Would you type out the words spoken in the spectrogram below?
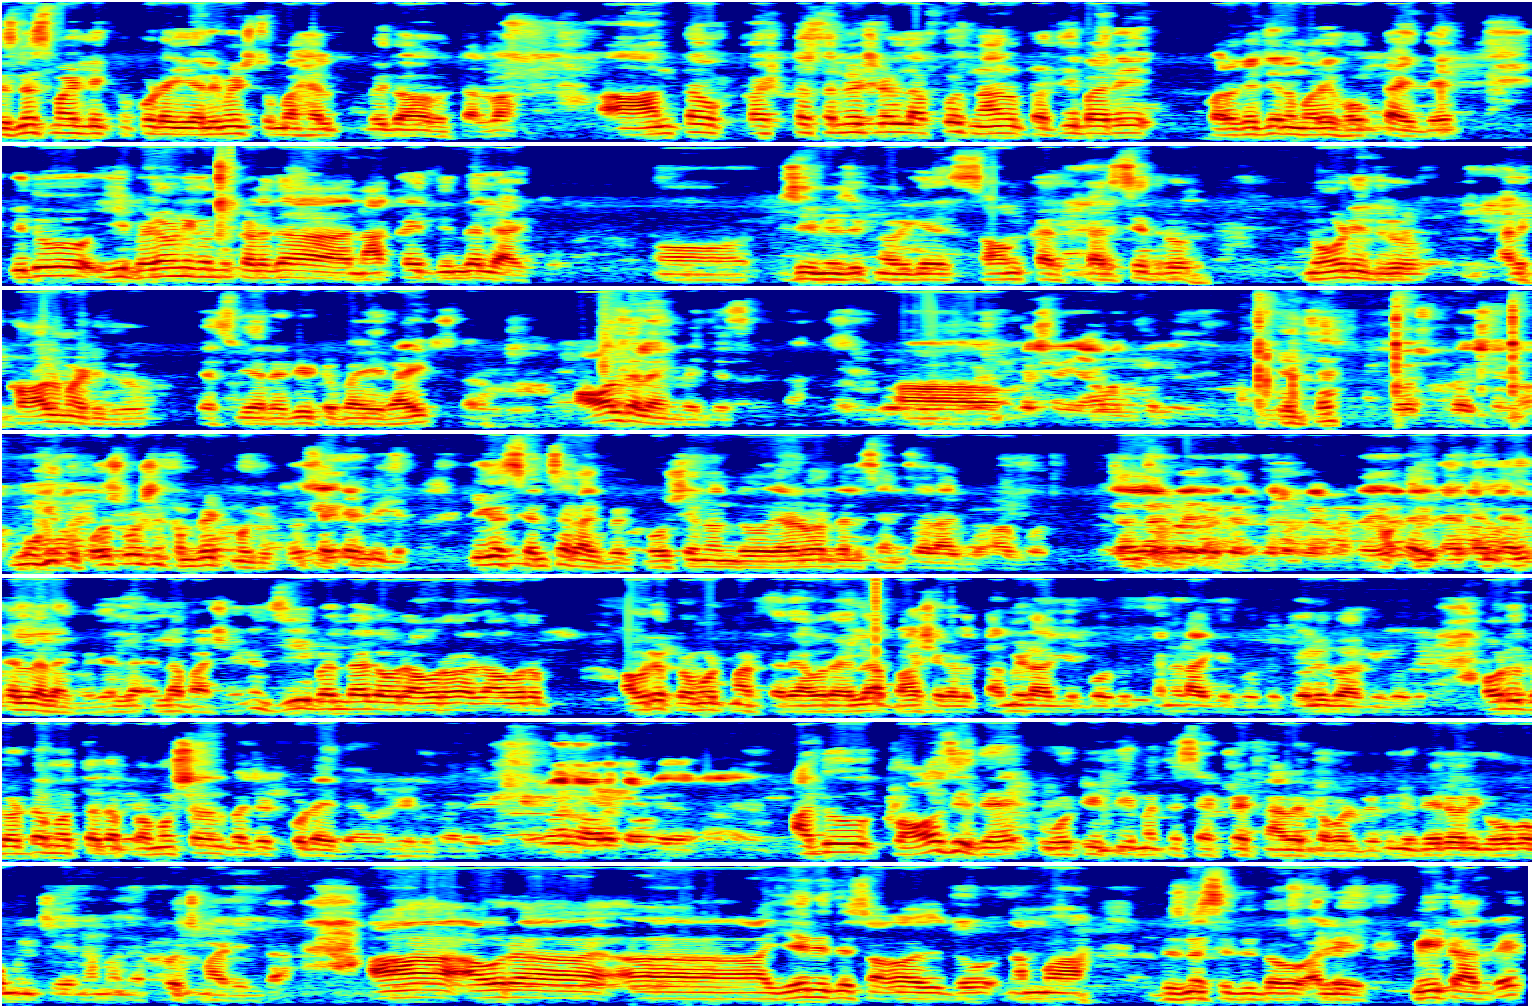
ಬಿಸ್ನೆಸ್ ಮಾಡಲಿಕ್ಕೂ ಕೂಡ ಈ ಎಲಿಮೆಂಟ್ಸ್ ತುಂಬ ಹೆಲ್ಪ್ ಇದಾಗುತ್ತಲ್ವ ಅಂಥ ಕಷ್ಟ ಸನ್ನಿವೇಶಗಳಲ್ಲಿ ಅಫ್ಕೋರ್ಸ್ ನಾನು ಪ್ರತಿ ಬಾರಿ ಕೊರಗಜ್ಜನ ಮೊರೆಗೆ ಹೋಗ್ತಾ ಇದ್ದೆ. ಇದು ಈ ಬೆಳವಣಿಗೆ ಒಂದು ಕಳೆದ ನಾಲ್ಕೈದು ದಿನದಲ್ಲಿ ಆಯಿತು. ಜಿ ಮ್ಯೂಸಿಕ್ನವರಿಗೆ ಸಾಂಗ್ ಕರ್ ಕರೆಸಿದ್ರು ನೋಡಿದರು ಅಲ್ಲಿ ಕಾಲ್ ಮಾಡಿದರು. Yes we are ready to buy rights all the languages ಅಂತ ಏನು ಸರ್? ಮುಗೀತು ಪೋಸ್ಟ್ ಪ್ರೊಡಕ್ಷನ್ ಕಂಪ್ಲೀಟ್ ಮುಗೀತು. ಸೆಕೆಂಡಿಗೆ ಈಗ ಸೆನ್ಸರ್ ಆಗಬೇಕು. ಬಹುಶಃ ಒಂದು ಎರಡು ವಾರದಲ್ಲಿ ಸೆನ್ಸರ್ ಆಗ ಆಗ್ಬೋದು. ಎಲ್ಲ ಲ್ಯಾಂಗ್ವೇಜ್ ಎಲ್ಲ ಲ್ಯಾಂಗ್ವೇಜ್ ಎಲ್ಲ ಎಲ್ಲ ಭಾಷೆಗೆ. ಜಿ ಬಂದಾಗ ಅವರು ಅವರ ಅವರ ಅವರೇ ಪ್ರಮೋಟ್ ಮಾಡ್ತಾರೆ. ಅವರ ಎಲ್ಲ ಭಾಷೆಗಳು ತಮಿಳ್ ಆಗಿರ್ಬೋದು ಕನ್ನಡ ಆಗಿರ್ಬೋದು ತೆಲುಗು ಆಗಿರ್ಬೋದು. ಅವರು ದೊಡ್ಡ ಮೊತ್ತದ ಪ್ರಮೋಷನಲ್ ಬಜೆಟ್ ಕೂಡ ಇದೆ ಅವರು ಹೇಳಿದ್ದಾರೆ. ಅದು ಕ್ಲಾಸ್ ಇದೆ ಒ ಟಿ ಟಿ ಮತ್ತು ಸ್ಯಾಟಲೈಟ್ ನಾವೇ ತಗೊಳ್ಬೇಕು. ನೀವು ಬೇರೆಯವರಿಗೆ ಹೋಗೋ ಮುಂಚೆ ನಮ್ಮನ್ನು ಅಪ್ರೋಚ್ ಮಾಡಿ ಅಂತ. ಆ ಅವರ ಏನಿದೆ ಸ ಇದು ನಮ್ಮ ಬಿಸ್ನೆಸ್ ಇದ್ದಿದ್ದು ಅಲ್ಲಿ ಮೀಟ್ ಆದರೆ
